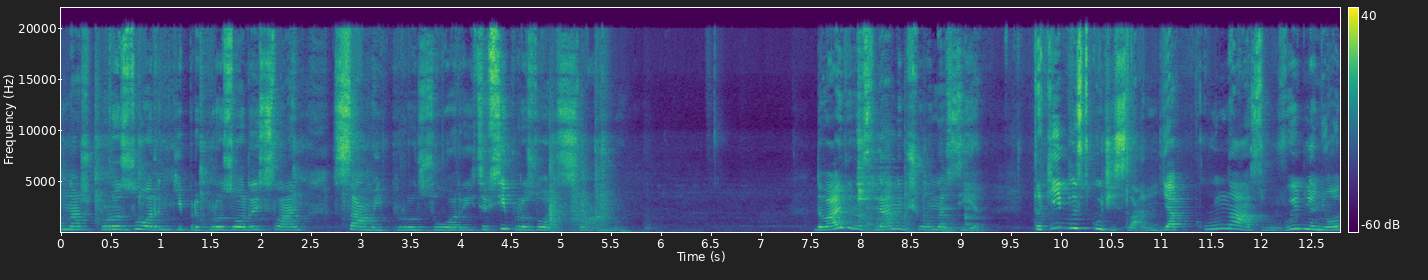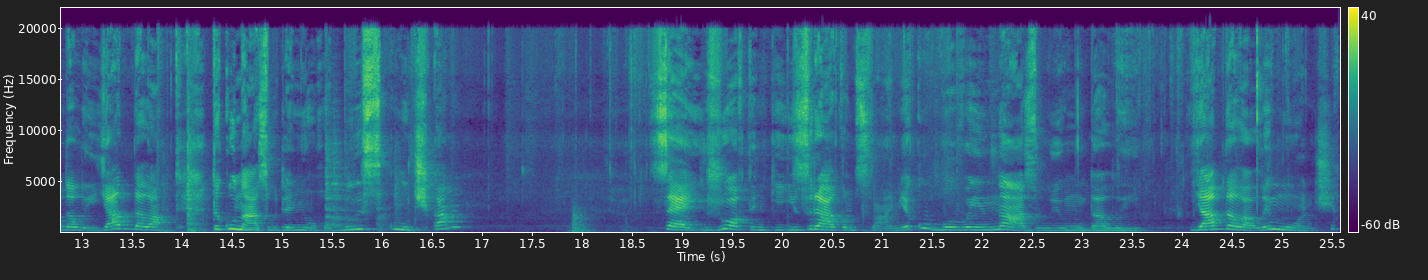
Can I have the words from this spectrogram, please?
У наш прозоренький припрозорий слайм. Самий прозорий. Це всі прозорі слайми. Давайте розглянемо, що у нас є. Такий блискучий слайм, яку назву ви для нього дали? Я дала таку назву для нього блискучка. Цей жовтенький із раком слайм, яку б ви назву йому дали? Я б дала лимончик.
